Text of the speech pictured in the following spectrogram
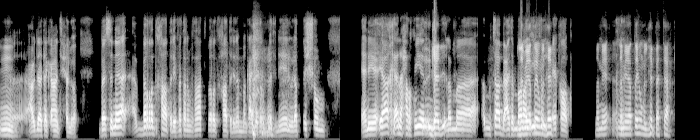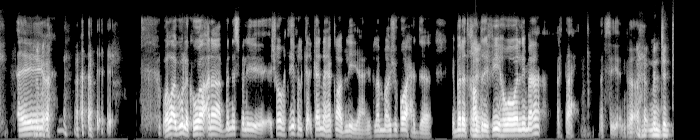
أه عوداته كانت حلوة. بس إنه برد خاطري فترة من فترات برد خاطري لما قاعد يضرب الاثنين ويلطشهم. يعني يا أخي أنا حرفيا قاعد... لما متابعة المباراة لما يعطيهم الهب عقاب لما لما يعطيهم الهب أتاك. أيوه والله أقول لك هو أنا بالنسبة لي شوفت إيفل كأنه عقاب لي يعني. لما أشوف واحد يبرد إيه. خاطري فيه هو واللي معه أرتاح نفسيا. من جد.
